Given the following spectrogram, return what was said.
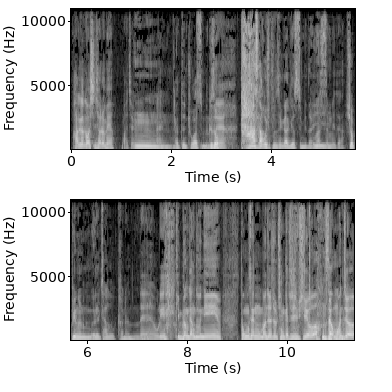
가격이 훨씬 저렴해요. 맞아요. 음, 하여튼 좋았습니다. 그래서 네. 다 사고 싶은 생각이었습니다. 이 맞습니다. 쇼핑을 자극하는. 네, 우리 김병장 누님 동생 먼저 좀 챙겨 주십시오. 항상 먼저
